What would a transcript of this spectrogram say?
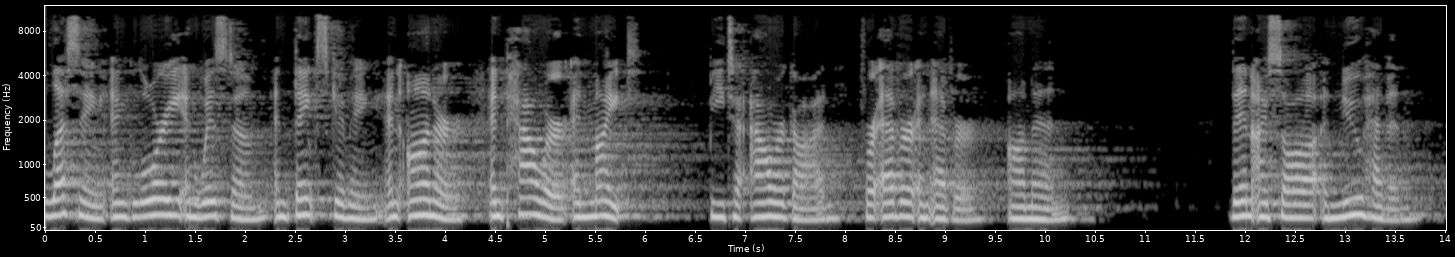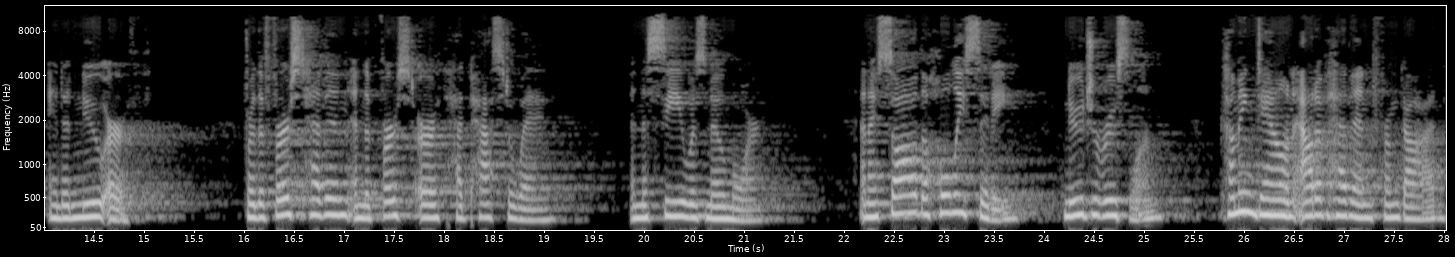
blessing and glory and wisdom and thanksgiving and honor and power and might be to our God forever and ever. Amen. Then I saw a new heaven and a new earth. For the first heaven and the first earth had passed away, and the sea was no more. And I saw the holy city, New Jerusalem, coming down out of heaven from God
